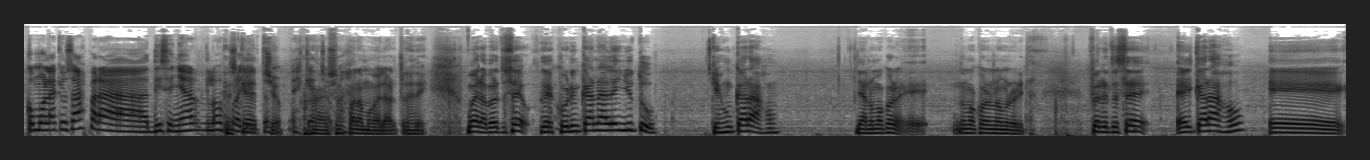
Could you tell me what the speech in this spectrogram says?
Como la que usabas para diseñar los proyectos. SketchUp. Ajá, SketchUp, eso es para modelar 3D. Bueno, pero entonces descubrí un canal en YouTube que es un carajo. Ya no me acuerdo, eh, no me acuerdo el nombre ahorita. Pero entonces el carajo, eh,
